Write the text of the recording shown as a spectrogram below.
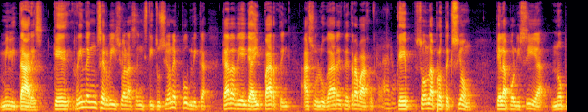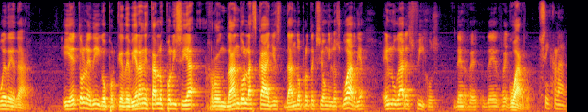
militares que rinden un servicio a las instituciones públicas cada día y de ahí parten a sus lugares de trabajo, que son la protección que la policía no puede dar. Y esto le digo porque debieran estar los policías rondando las calles, dando protección y los guardias en lugares fijos de, resguardo. Sí, claro.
